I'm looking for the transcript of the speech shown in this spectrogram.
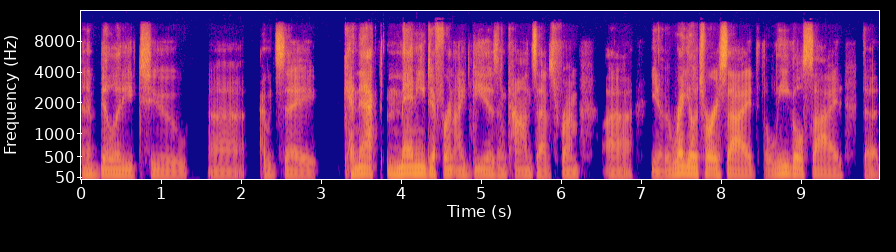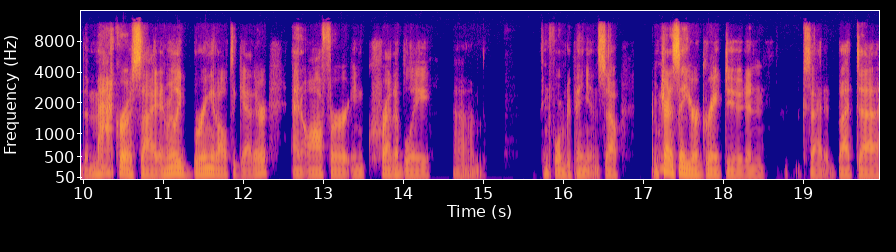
an ability to, uh, I would say, connect many different ideas and concepts from uh, you know the regulatory side to the legal side the the macro side and really bring it all together and offer incredibly um, informed opinions. So i'm trying to say you're a great dude and excited but uh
